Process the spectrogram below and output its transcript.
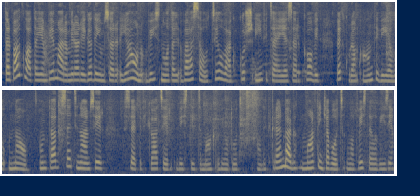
Starp atklātajiem, piemēram, ir arī gadījums ar jaunu, visnotaļ veselu cilvēku, kurš inficējies ar covid, bet kuram antivielu nav. Un tad secinājums ir, certifikāts ir visticamāk viltots. Audita Krenberga, Mārtiņš Avots, Latvijas televīzija.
